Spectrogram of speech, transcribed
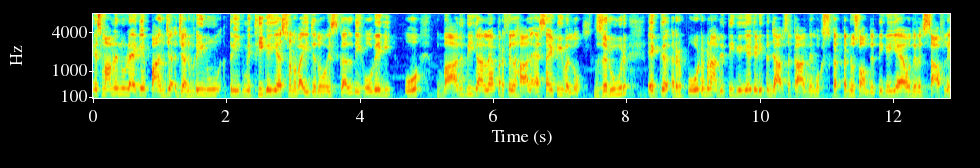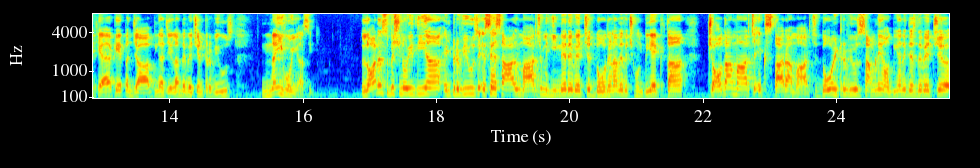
ਇਸ ਮਾਮਲੇ ਨੂੰ ਲੈ ਕੇ 5 ਜਨਵਰੀ ਨੂੰ ਤਰੀਕ ਮਿੱਥੀ ਗਈ ਹੈ, ਸੁਣਵਾਈ ਜਦੋਂ ਇਸ ਗੱਲ ਦੀ ਹੋਵੇਗੀ। ਉਹ ਬਾਅਦ ਦੀ ਗੱਲ ਹੈ, ਪਰ ਫਿਲਹਾਲ ਐਸਆਈਟੀ ਵੱਲੋਂ ਜ਼ਰੂਰ ਇੱਕ ਰਿਪੋਰਟ ਬਣਾ ਦਿੱਤੀ ਗਈ ਹੈ, ਜਿਹੜੀ ਪੰਜਾਬ ਸਰਕਾਰ ਦੇ ਮੁੱਖ ਸਕੱਤਰ ਨੂੰ ਸੌਂਪ ਦਿੱਤੀ ਗਈ ਹੈ। ਉਹਦੇ ਵਿੱਚ ਸਾਫ਼ ਲਿਖਿਆ ਹੈ ਕਿ ਪੰਜਾਬ ਦੀਆਂ ਜੇਲ੍ਹਾਂ ਦੇ ਵਿੱਚ ਇੰਟਰਵਿਊਜ਼ ਨਹੀਂ ਹੋਈਆਂ ਸੀ। ਲਾਰੈਂਸ ਬਿਸ਼ਨੋਈ ਦੀਆਂ ਇੰਟਰਵਿਊਜ਼ ਇਸੇ ਸਾਲ ਮਾਰਚ ਮਹੀਨੇ ਦੇ ਵਿੱਚ ਦੋ ਦਿਨਾਂ ਦੇ ਵਿੱਚ ਹੁੰਦੀ ਹੈ। ਇੱਕ ਤਾਂ 14 ਮਾਰਚ, ਇੱਕ 17 ਮਾਰਚ। ਦੋ ਇੰਟਰਵਿਊਜ਼ ਸਾਹਮਣੇ ਆਉਂਦੀਆਂ ਨੇ, ਜਿਸ ਦੇ ਵਿੱਚ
